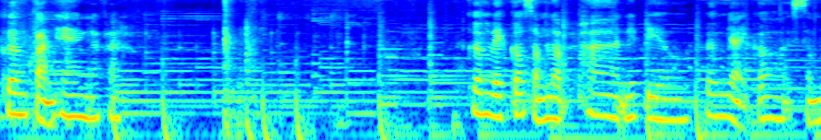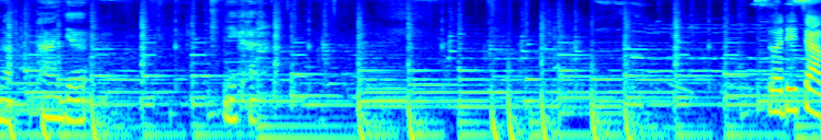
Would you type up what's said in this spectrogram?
เครื่องปั่นแห้งนะคะ เครื่องเล็กก็สำหรับผ้านิดเดียว เครื่องใหญ่ก็สำหรับผ้าเยอะ นี่ค่ะ สวัสดีจาก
